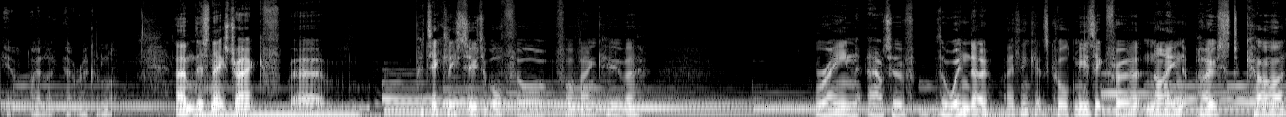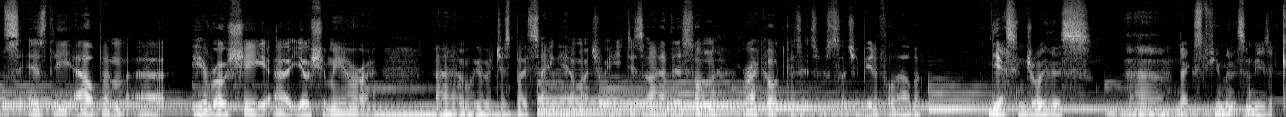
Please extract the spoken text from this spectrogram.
yeah. I like that record a lot. Um, this next track, uh, particularly suitable for, for Vancouver. Rain Out of the Window, I think it's called. Music for Nine Postcards is the album. Uh, Hiroshi uh, Yoshimura. Uh, we were just both saying how much we desire this on record because it's such a beautiful album. Yes, enjoy this uh, next few minutes of music.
